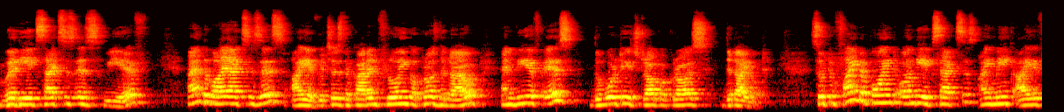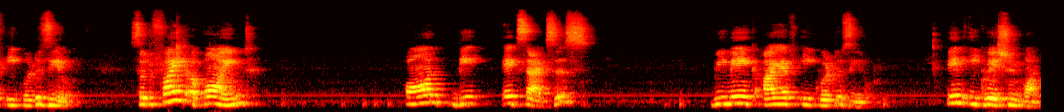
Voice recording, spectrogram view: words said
where the x-axis is VF and the y-axis is IF, which is the current flowing across the diode and VF is the voltage drop across the diode. So to find a point on the x-axis, I make IF equal to 0. So to find a point on the x-axis, we make IF equal to 0 in equation 1.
